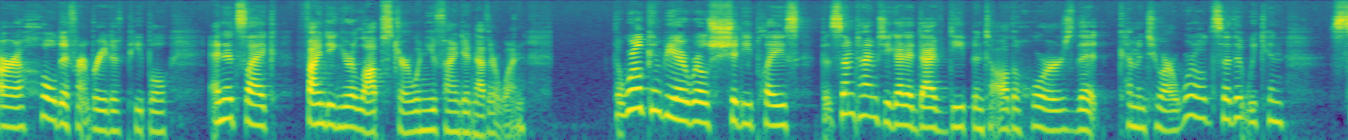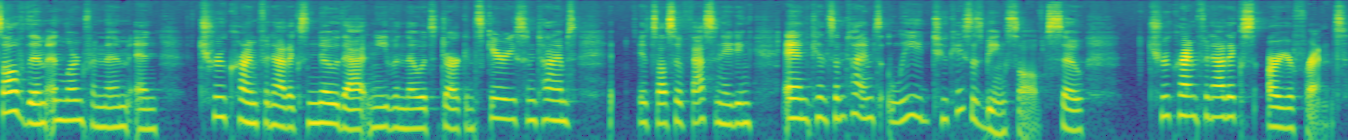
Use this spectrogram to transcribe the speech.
are a whole different breed of people, and it's like finding your lobster when you find another one. The world can be a real shitty place, but sometimes you gotta dive deep into all the horrors that come into our world so that we can solve them and learn from them. And true crime fanatics know that, and even though it's dark and scary sometimes, it's also fascinating and can sometimes lead to cases being solved. So, true crime fanatics are your friends.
